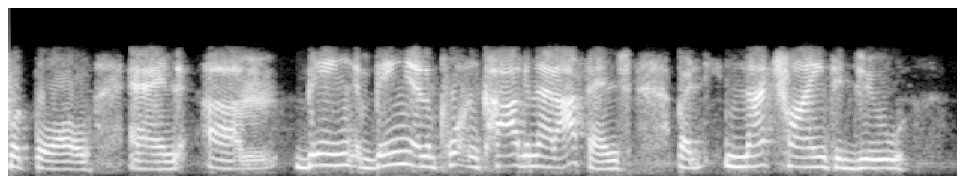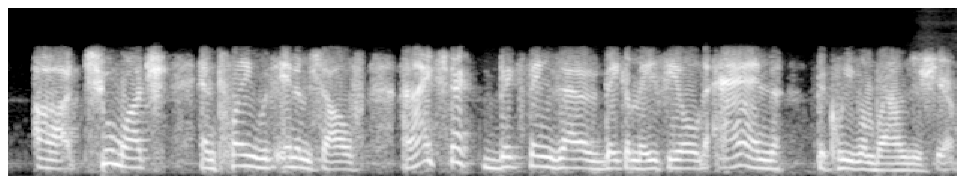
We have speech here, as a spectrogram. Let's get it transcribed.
football and um, being being an important cog in that offense, but not trying to do uh, too much and playing within himself. And I expect big things out of Baker Mayfield and the Cleveland Browns this year.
